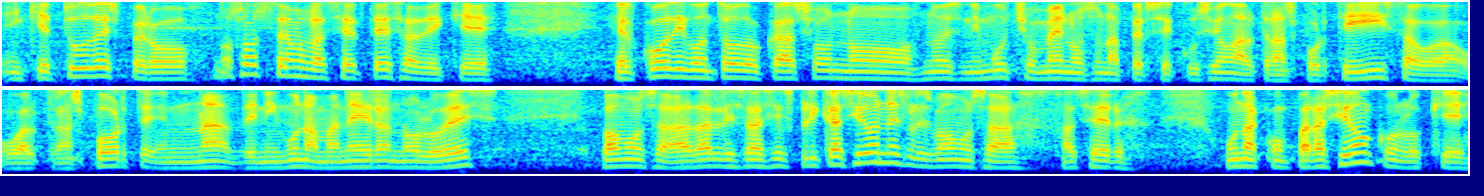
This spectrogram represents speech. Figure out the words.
inquietudes, pero nosotros tenemos la certeza de que el código en todo caso no, no es ni mucho menos una persecución al transportista o, al transporte, de ninguna manera no lo es. Vamos a darles las explicaciones, les vamos a hacer una comparación con lo que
